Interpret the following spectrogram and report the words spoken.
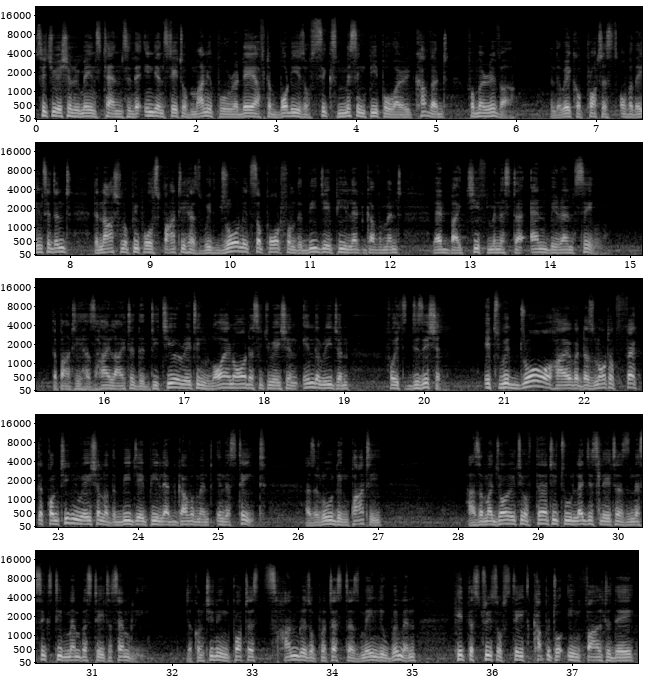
Situation remains tense in the Indian state of Manipur a day after bodies of six missing people were recovered from a river. In the wake of protests over the incident, the National People's Party has withdrawn its support from the BJP-led government led by Chief Minister N. Biren Singh. The party has highlighted the deteriorating law and order situation in the region for its decision. Its withdrawal, however, does not affect the continuation of the BJP-led government in the state. As a ruling party, has a majority of 32 legislators in the 60-member state assembly. The continuing protests, hundreds of protesters, mainly women, hit the streets of state capital Imphal today.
